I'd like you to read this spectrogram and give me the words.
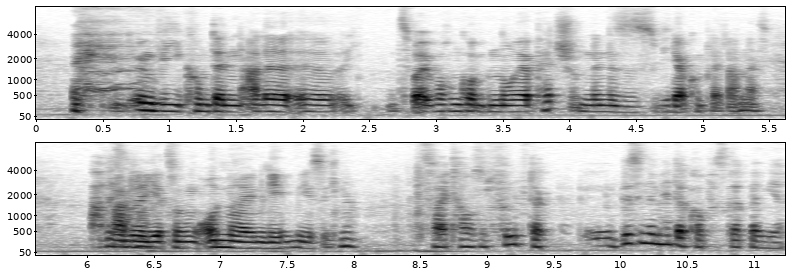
Und irgendwie kommt dann alle, äh, zwei Wochen kommt ein neuer Patch und dann ist es wieder komplett anders. Aber Gerade jetzt so online-game mäßig, ne? 2005, da, ein bisschen im Hinterkopf ist gerade bei mir.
